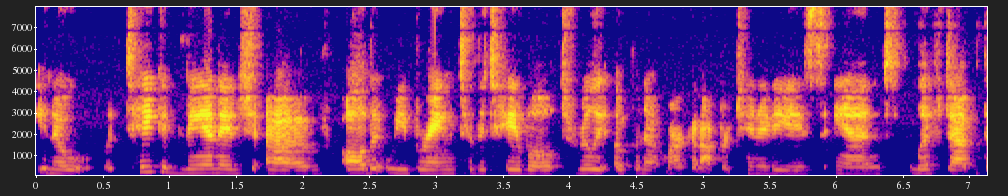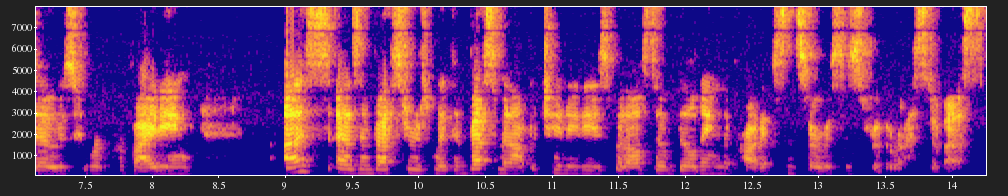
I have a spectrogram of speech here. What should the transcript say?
you know take advantage of all that we bring to the table to really open up market opportunities and lift up those who are providing us as investors with investment opportunities but also building the products and services for the rest of us.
